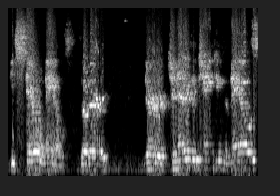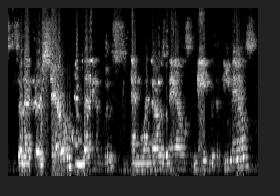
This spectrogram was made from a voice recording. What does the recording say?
these sterile males. So they're they're genetically changing the males so that they're sterile and letting them loose. And when those males mate with the females,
